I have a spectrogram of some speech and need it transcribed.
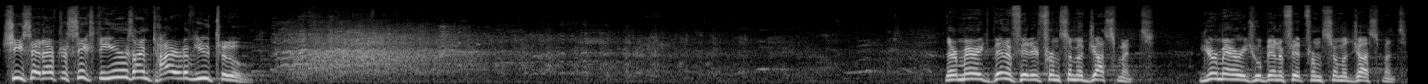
She said, After 60 years, I'm tired of you too. Their marriage benefited from some adjustments. Your marriage will benefit from some adjustments.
